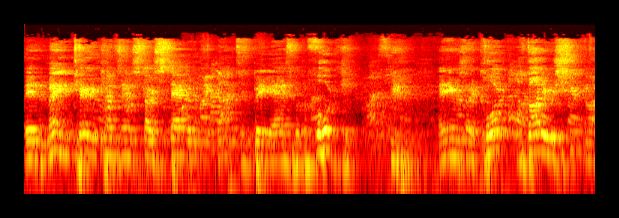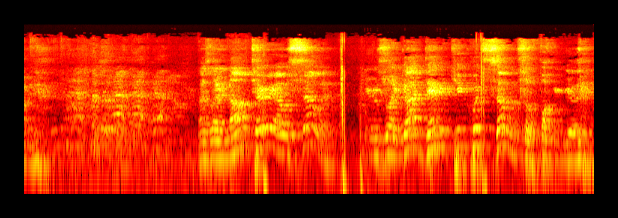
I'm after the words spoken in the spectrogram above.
in the main, Terry comes in and starts stabbing Mike Knox's big ass with a fork. and he was like, Corp, I thought he was shooting on you. I was like, no, Terry, I was selling. He was like, God damn it, kid, quit selling so fucking good.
